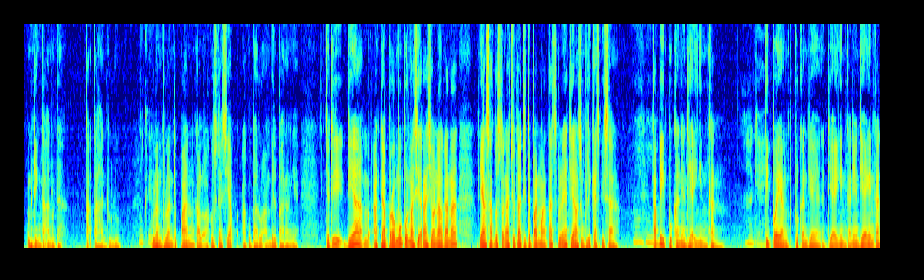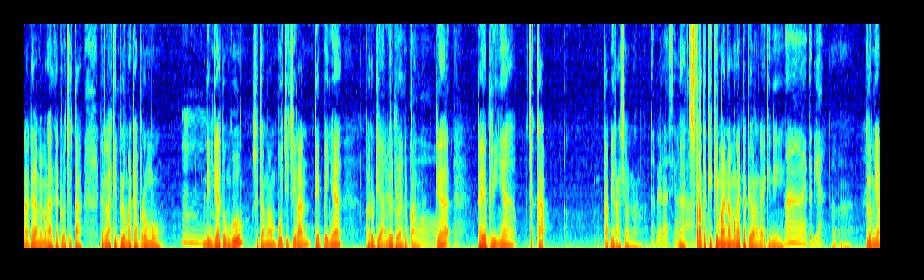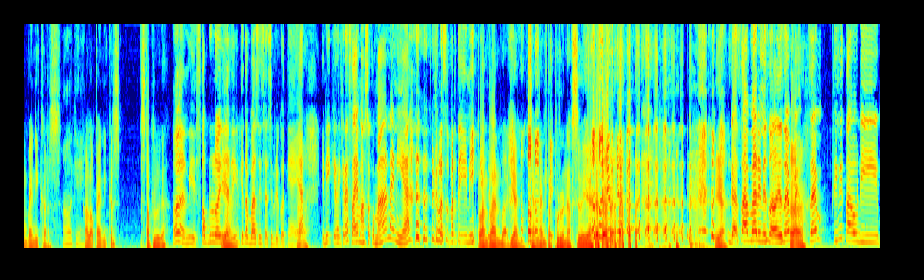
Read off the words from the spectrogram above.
mending tak anu dah tak tahan dulu Oke. bulan-bulan depan kalau aku sudah siap aku baru ambil barangnya jadi dia ada promo pun masih rasional karena yang satu setengah juta di depan mata sebenarnya dia langsung beli cash bisa Mhm. tapi bukan yang dia inginkan Oke. tipe yang bukan dia dia inginkan yang dia inginkan adalah memang harga 2 juta dan lagi belum ada promo Hmm. mending dia tunggu sudah mampu cicilan DP-nya baru dia ambil bulan depan oh, dia daya belinya cekak tapi rasional Tapi rasional. nah strategi gimana menghadapi orang kayak gini Nah, itu dia. Belum yang panickers Oke. kalau panickers stop dulu dah Oh, ini stop dulu aja Iya. nih. Kita bahas di sesi berikutnya ya. Ha-ha. Ini kira-kira saya masuk ke mana nih ya? Kalau seperti ini. pelan-pelan Mbak Dian jangan terburu nafsu ya iya nggak sabar ini soalnya saya Heeh. saya ini tahu di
